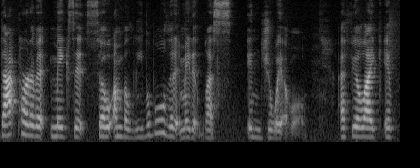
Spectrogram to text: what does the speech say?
that part of it makes it so unbelievable that it made it less enjoyable. I feel like if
